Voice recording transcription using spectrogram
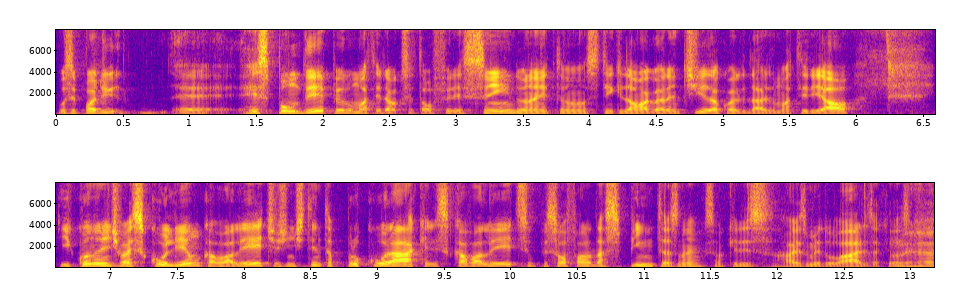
Você pode é, responder pelo material que você está oferecendo, né? então você tem que dar uma garantia da qualidade do material. E quando a gente vai escolher um cavalete, a gente tenta procurar aqueles cavaletes, o pessoal fala das pintas, né? Que são aqueles raios medulares. Aquelas... Uhum.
